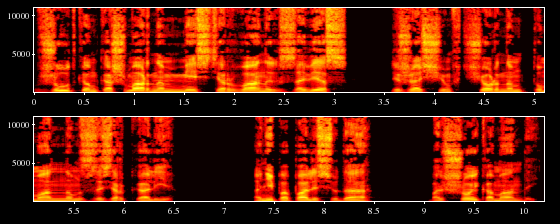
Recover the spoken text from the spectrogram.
в жутком кошмарном месте рваных завес, лежащем в черном туманном зазеркалье. Они попали сюда большой командой,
